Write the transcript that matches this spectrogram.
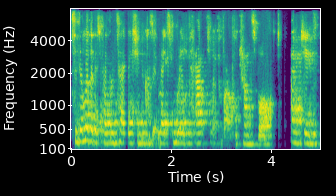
to deliver this presentation because it makes me really proud to work for Blackpool Transport. Thank you.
